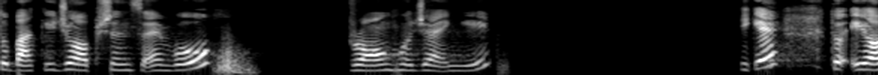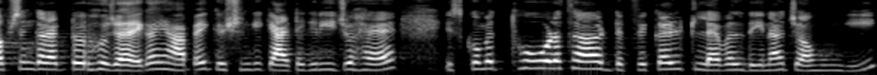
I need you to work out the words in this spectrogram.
तो बाकी जो ऑप्शन हैं वो रॉन्ग हो जाएँगे। ठीक है? तो ए ऑप्शन करेक्ट हो जाएगा। यहाँ पे क्वेश्चन की कैटेगरी जो है, इसको मैं थोड़ा सा डिफ़िकल्ट लेवल देना चाहूँगी।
